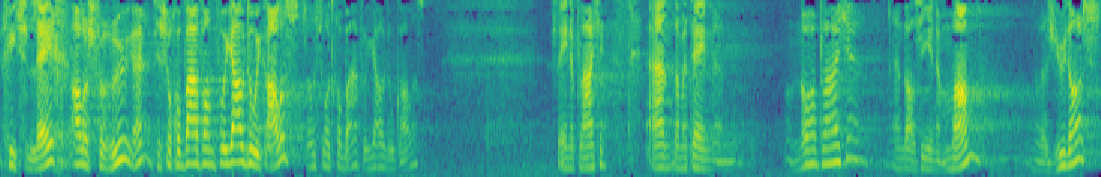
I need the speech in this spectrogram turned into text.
giet leeg, alles voor u. Hè? Het is zo'n gebaar van, voor jou doe ik alles. Zo'n soort gebaar, voor jou doe ik alles. Dat is het ene plaatje. En dan meteen een, nog een plaatje. En dan zie je een man, dat is Judas.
